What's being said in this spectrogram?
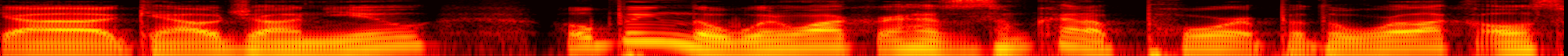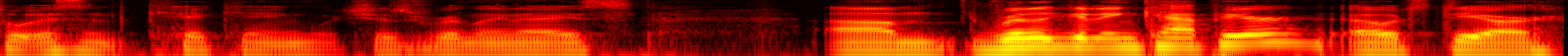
uh, gouge on you, hoping the Windwalker has some kind of port, but the Warlock also isn't kicking, which is really nice. Um, really good in cap here. Oh, it's DR.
